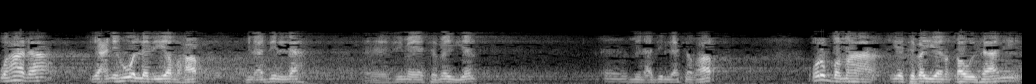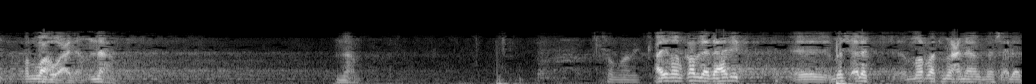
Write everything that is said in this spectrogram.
وهذا يعني هو الذي يظهر من أدلة آه، فيما يتبين آه، من أدلة تظهر. وربما يتبين قول ثاني الله أعلم. نعم. نعم. أيضا قبل ذلك آه، مسألة مرت معنا مسألة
